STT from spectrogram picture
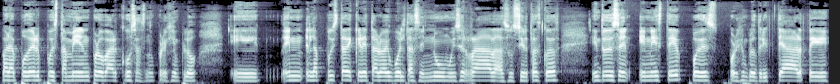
para poder pues también probar cosas, ¿no? Por ejemplo, eh, en, en la pista de Querétaro hay vueltas en U muy cerradas o ciertas cosas. Entonces en, en este puedes, por ejemplo, driftearte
